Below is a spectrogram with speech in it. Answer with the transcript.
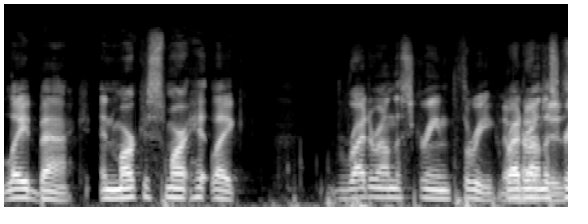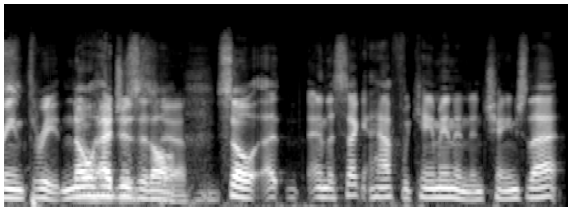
laid back, and Marcus Smart hit like right around the screen three, No right around the screen three, no, No hedges, hedges, at all. yeah. So, uh, in the second half, we came in and, and changed that.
